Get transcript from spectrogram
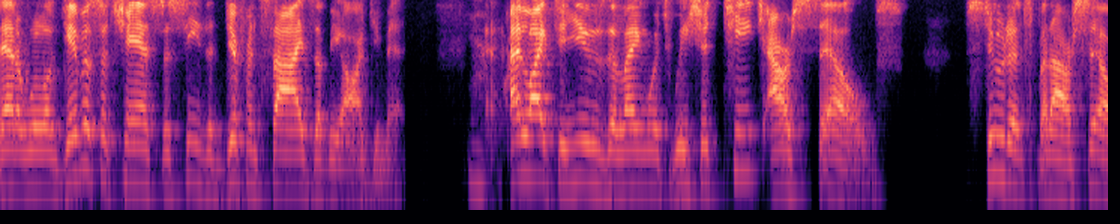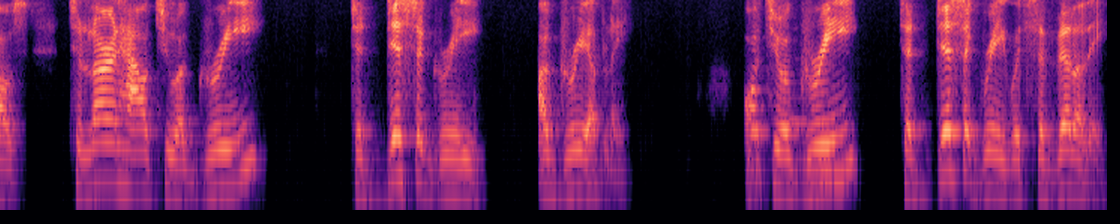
that it will give us a chance to see the different sides of the argument. Yeah. I like to use the language we should teach ourselves, students, but ourselves, to learn how to agree, to disagree agreeably, or to mm-hmm. agree to disagree with civility.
